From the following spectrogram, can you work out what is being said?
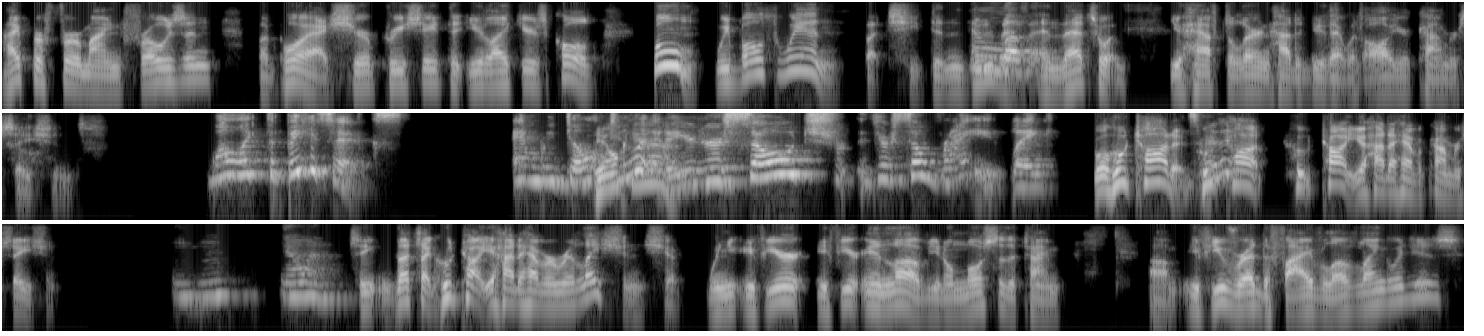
I prefer mine frozen, but boy, I sure appreciate that you like yours cold. Boom, we both win. But she didn't do that. It. And that's what you have to learn how to do that with all your conversations. Well, like the basics. And we don't do yeah. it. You're so tr- you're so right. Like well, who taught it? who really... taught who taught you how to have a conversation? Mm-hmm. No one. See, that's like who taught you how to have a relationship. When you if you're if you're in love, you know, most of the time, um, if you've read the five love languages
